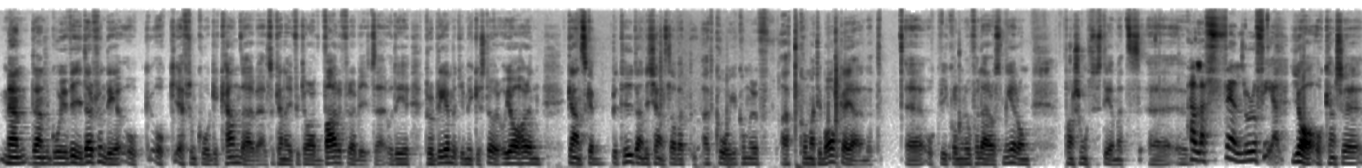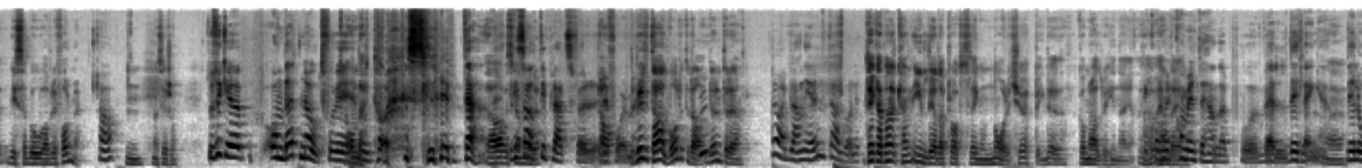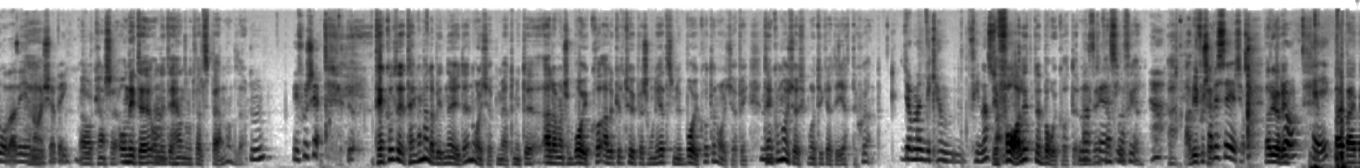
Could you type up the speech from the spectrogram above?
Men den går ju vidare från det och, och eftersom KG kan det här väl så kan han ju förklara varför det har blivit så här. Och det är, problemet är ju mycket större. Och jag har en ganska betydande känsla av att, att KG kommer att- komma tillbaka i ärendet. Eh, och vi kommer nog få lära oss mer om pensionssystemets, eh, Alla fällor och fel. ja och kanske vissa behov av reformer. Ja. Mm, man säger så. Då tycker jag, on that note får vi nog ta, sluta. Ja, det finns med det. alltid plats för Ja, reformer. det blir lite allvarligt idag, blir det inte det? Ja, ibland är det lite allvarligt. Tänk att man kan inleda prata så länge om Norrköping. Det kommer aldrig att hinna igen. Det hända kommer, igen. kommer inte hända på väldigt länge. Det lovar vi i Norrköping. Ja, kanske. Om det inte, om det inte händer något väldigt spännande där. Vi får se. Tänk, om det, tänk om alla blir nöjda i Norrköping med att de inte, alla, de som bojkott, alla kulturpersonligheter som nu bojkottar Norrköping. Tänk om Norrköping tycker att det är jätteskönt. Ja, men det kan finnas Det är farligt med bojkotter, men det kan slå fel. Ja, vi får se. Ja, vi säger så. Ja, det gör vi. Bra, hej. Bye, bye.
